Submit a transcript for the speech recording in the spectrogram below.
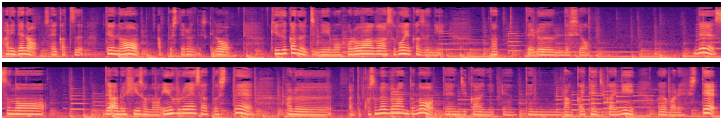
パリでの生活っていうのをアップしてるんですけど気づかぬうちにもうフォロワーがすごい数になってるんですよ。でそのである日そのインフルエンサーとしてあるとコスメブランドの展示会に展覧会展示会にお呼ばれして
